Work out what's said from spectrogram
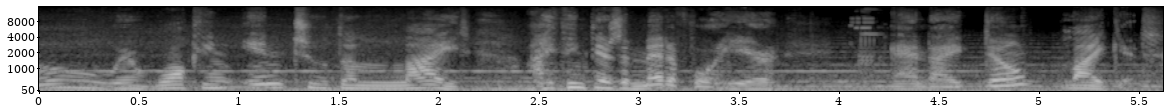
Oh, walking into the light. I think there's a metaphor here, and I don't like it.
